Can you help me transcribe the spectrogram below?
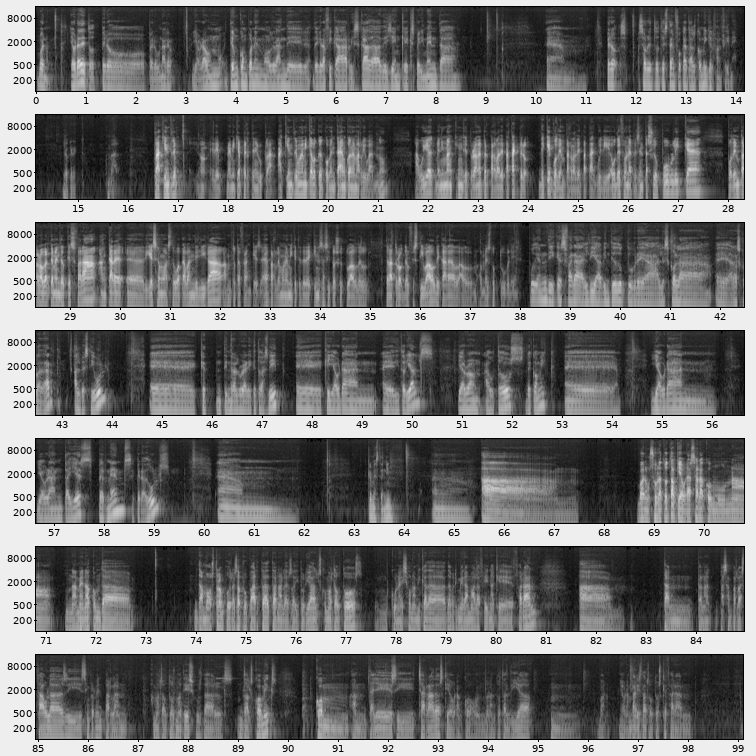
bueno, hi haurà de tot, però, però una, hi haurà un, té un component molt gran de, de gràfica arriscada, de gent que experimenta... Eh, però sobretot està enfocat al còmic i al fanzine, jo crec. Val. Clar, aquí entre... No, era una mica per tenir-ho clar. Aquí entra una mica el que comentàvem quan hem arribat, no? Avui venim en aquest programa per parlar de Patac, però de què podem parlar de Patac? Vull dir, heu de fer una presentació pública, podem parlar obertament del que es farà, encara, eh, diguéssim, esteu acabant de lligar, amb tota franquesa, eh? parlem una miqueta de quina és la situació actual del, de la, del festival de cara al, al, al mes d'octubre. Podem dir que es farà el dia 21 d'octubre a l'escola eh, a l'escola d'art, al vestíbul, eh, que tindrà l'horari que tu has dit, eh, que hi haurà eh, editorials, hi haurà autors de còmic, eh, hi haurà hi haurà tallers per nens i per adults. Um, què més tenim? Uh, Uh, bueno, sobretot el que hi haurà serà com una, una mena com de, de mostra on podràs apropar-te tant a les editorials com als autors, conèixer una mica de, de primera mà la feina que faran, uh, tant, tant passant per les taules i simplement parlant amb els autors mateixos dels, dels còmics, com amb tallers i xerrades que hi haurà com durant tot el dia mm, bueno, hi haurà varis dels autors que faran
